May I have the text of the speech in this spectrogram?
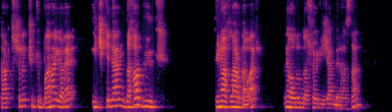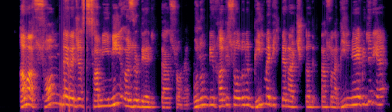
Tartışırım çünkü bana göre içkiden daha büyük günahlar da var. Ne olduğunu da söyleyeceğim birazdan. Ama son derece samimi özür diledikten sonra, bunun bir hadis olduğunu bilmediklerini açıkladıktan sonra bilmeyebilir ya.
